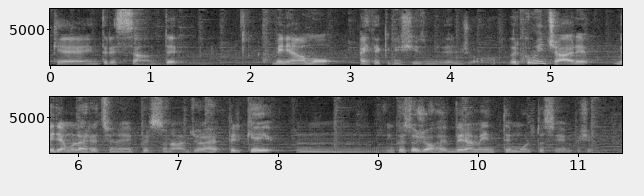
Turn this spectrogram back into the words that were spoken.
che è interessante, veniamo ai tecnicismi del gioco. Per cominciare, vediamo la creazione del personaggio, perché mm, in questo gioco è veramente molto semplice.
